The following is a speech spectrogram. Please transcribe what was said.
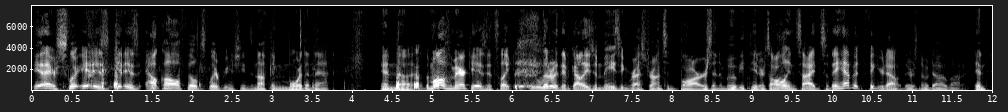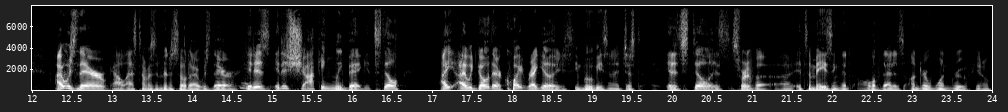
Yeah, slur- it is. It is alcohol filled Slurpee machines. Nothing more than that. And uh, the Mall of America is. It's like it, literally they've got all these amazing restaurants and bars and a movie theater. It's all inside, so they have it figured out. There's no doubt about it. And I was there. God, last time I was in Minnesota, I was there. It is. It is shockingly big. It's still I, I would go there quite regularly to see movies, and it just it still is sort of a uh, it's amazing that all of that is under one roof, you know.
